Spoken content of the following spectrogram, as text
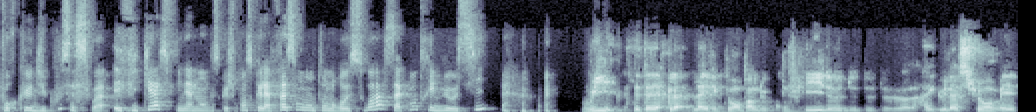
pour que du coup, ça soit efficace finalement parce que je pense que la façon dont on le reçoit, ça contribue aussi. Oui, c'est-à-dire que là, effectivement, on parle de conflit, de, de, de, de régulation, mais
